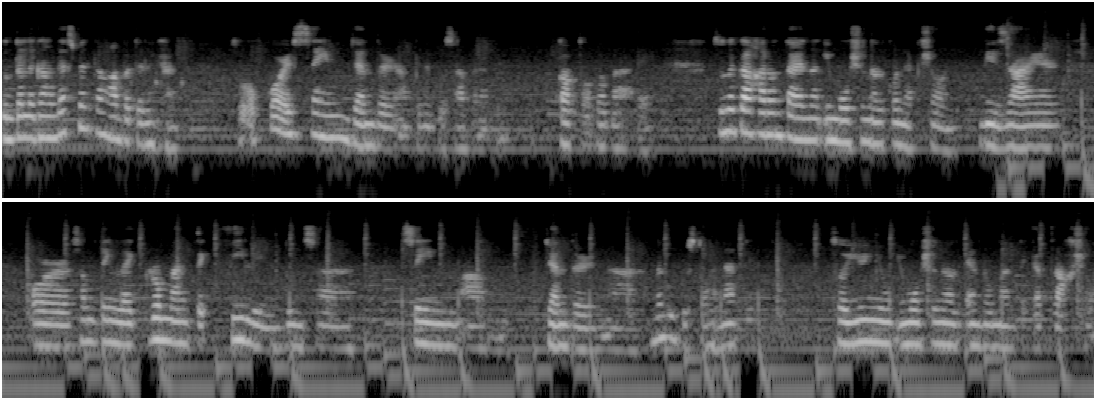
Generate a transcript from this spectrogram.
kung talagang lesbian ka nga ba talaga. So, of course, same gender ang pinag-uusapan natin. Kapwa babae. So, nagkakaroon tayo ng emotional connection, desire, or something like romantic feeling dun sa same um, gender na nagugustuhan natin. So, yun yung emotional and romantic attraction.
